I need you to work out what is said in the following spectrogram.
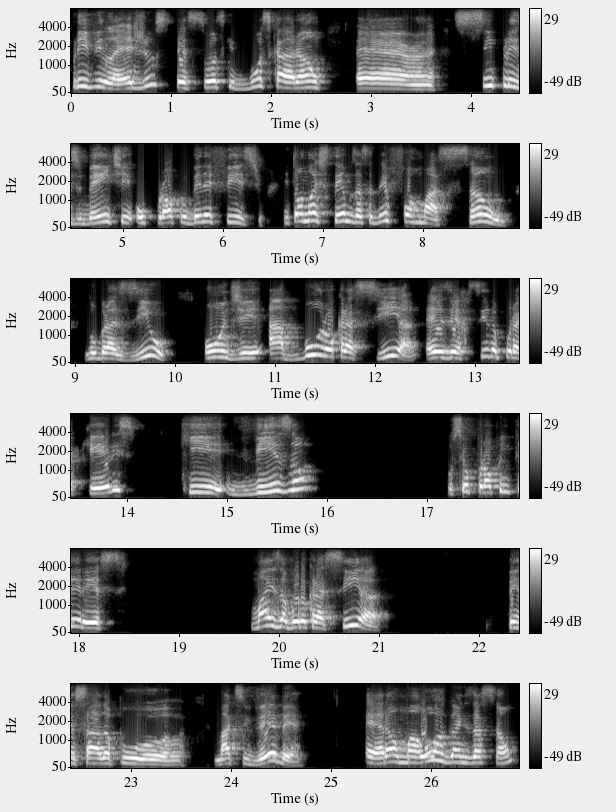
privilégios, pessoas que buscarão é, simplesmente o próprio benefício. Então, nós temos essa deformação no Brasil, onde a burocracia é exercida por aqueles que visam o seu próprio interesse. Mas a burocracia, pensada por Max Weber, era uma organização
